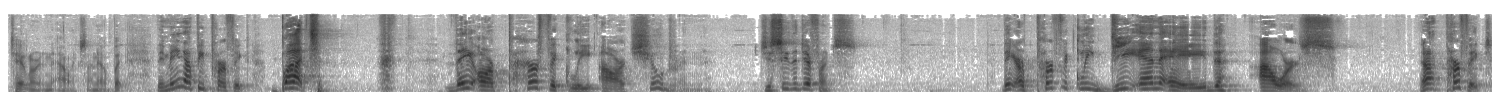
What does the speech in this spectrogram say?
Taylor and Alex, I know, but they may not be perfect, but they are perfectly our children. Do you see the difference? They are perfectly DNA'd ours. They're not perfect,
